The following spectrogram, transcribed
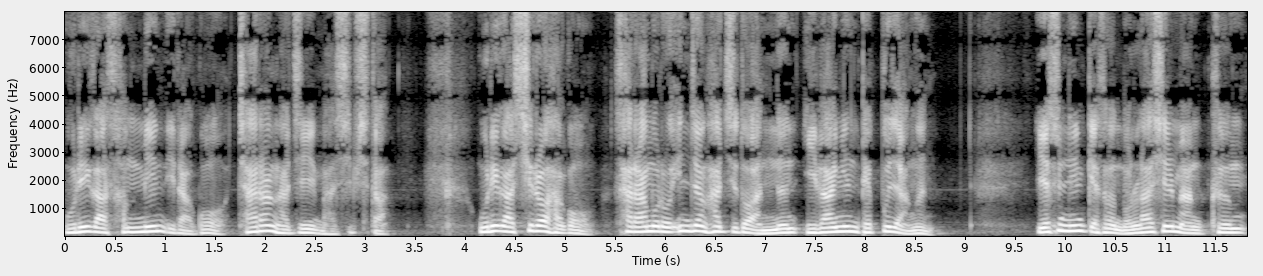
우리가 선민이라고 자랑하지 마십시다. 우리가 싫어하고 사람으로 인정하지도 않는 이방인 백부장은 예수님께서 놀라실 만큼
